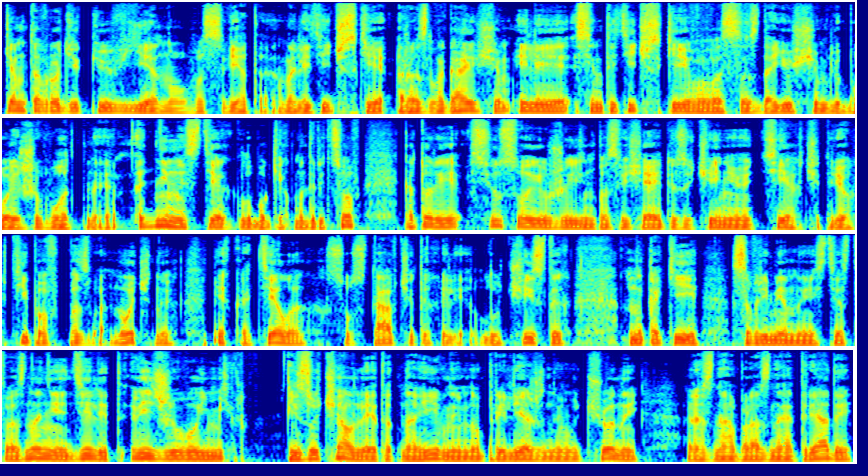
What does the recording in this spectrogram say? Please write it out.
кем-то вроде Кювье нового света, аналитически разлагающим или синтетически воссоздающим любое животное, одним из тех глубоких мудрецов, которые всю свою жизнь посвящают изучению тех четырех типов позвоночных, мягкотелых, суставчатых или лучистых, на какие современное естествознание делит весь живой мир — Изучал ли этот наивный, но прилежный ученый разнообразные отряды,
